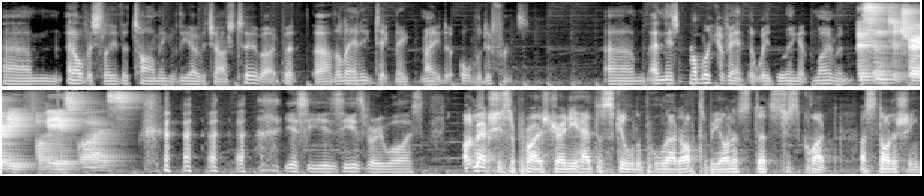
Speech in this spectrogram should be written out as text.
Um, and obviously the timing of the overcharged turbo, but uh, the landing technique made all the difference. Um, and this public event that we're doing at the moment, Listen to Trudy, for he is wise. yes, he is. He is very wise. I'm actually surprised Dreddy had the skill to pull that off. To be honest, that's just quite astonishing.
